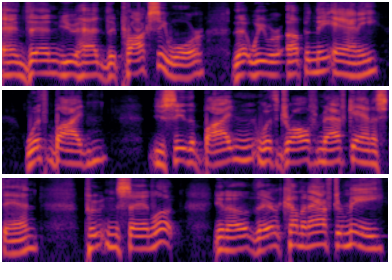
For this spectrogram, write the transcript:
And then you had the proxy war that we were up in the ante with Biden. You see the Biden withdrawal from Afghanistan. Putin saying, look, you know, they're coming after me.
